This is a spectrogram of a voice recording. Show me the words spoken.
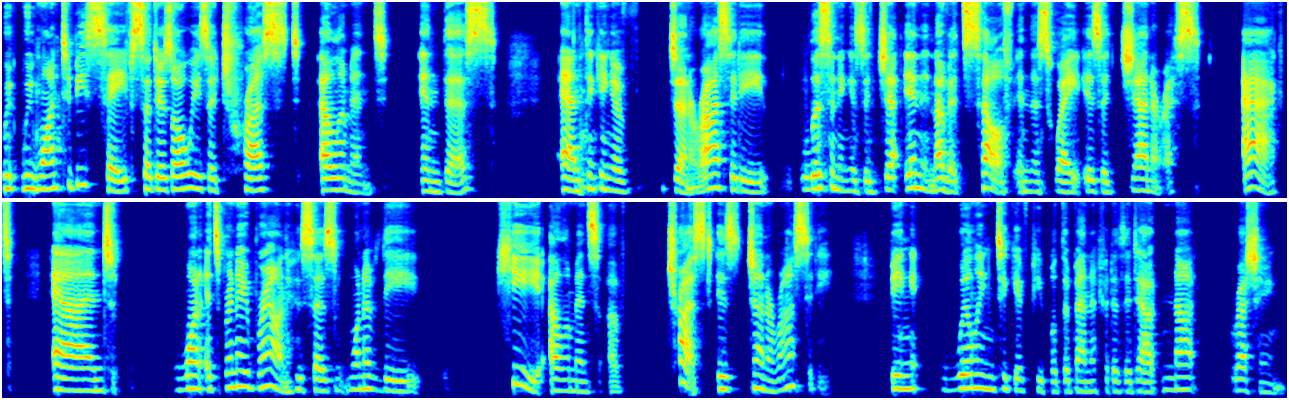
We, we want to be safe. So there's always a trust element in this. And thinking of generosity, listening is a in and of itself in this way is a generous act. And one it's Brene Brown who says one of the key elements of trust is generosity, being willing to give people the benefit of the doubt, not rushing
